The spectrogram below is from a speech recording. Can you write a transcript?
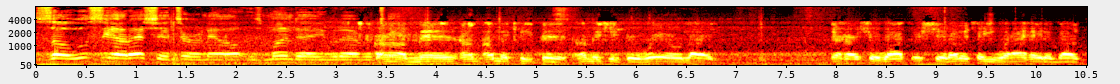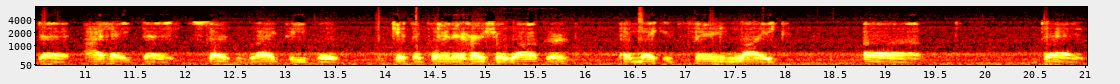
So we'll see how that shit turn out. It's Monday, whatever. Oh man, I'm, I'm gonna keep it. I'm gonna keep it real. Like the Herschel Walker shit. I'm gonna tell you what I hate about that. I hate that certain black people get to point at Herschel Walker and make it seem like uh, that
